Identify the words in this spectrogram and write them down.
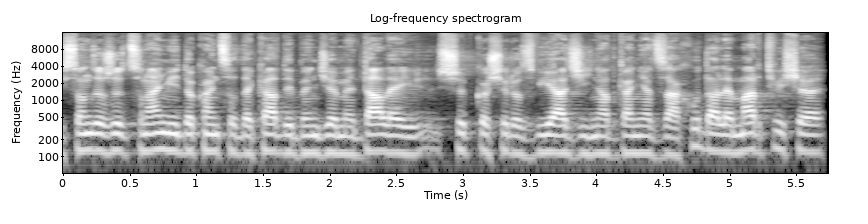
I sądzę, że co najmniej do końca dekady będziemy dalej szybko się rozwijać i nadganiać Zachód, ale martwię się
